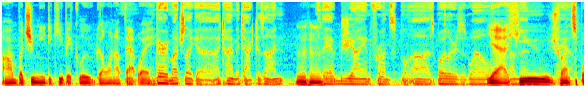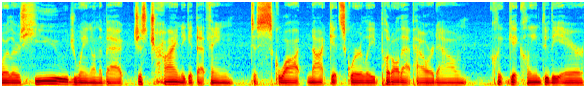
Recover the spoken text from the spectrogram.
um, but you need to keep it glued going up that way. Very much like a, a time attack design. Mhm. They have giant front spo uh, spoilers as well. Yeah, huge front Yeah. spoilers, huge wing on the back, just trying to get that thing to squat, not get squirrely, put all that power down, cle get clean through the air.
